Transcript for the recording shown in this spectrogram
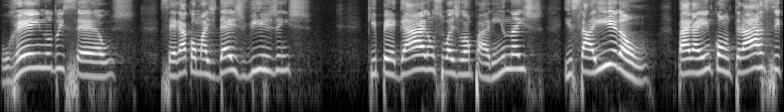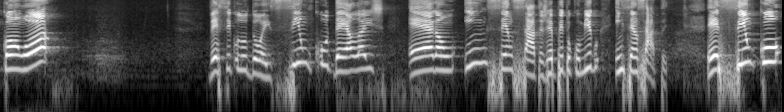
o reino dos céus será como as dez virgens que pegaram suas lamparinas e saíram para encontrar-se com o Versículo 2: Cinco delas eram insensatas. Repita comigo: insensatas. E cinco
